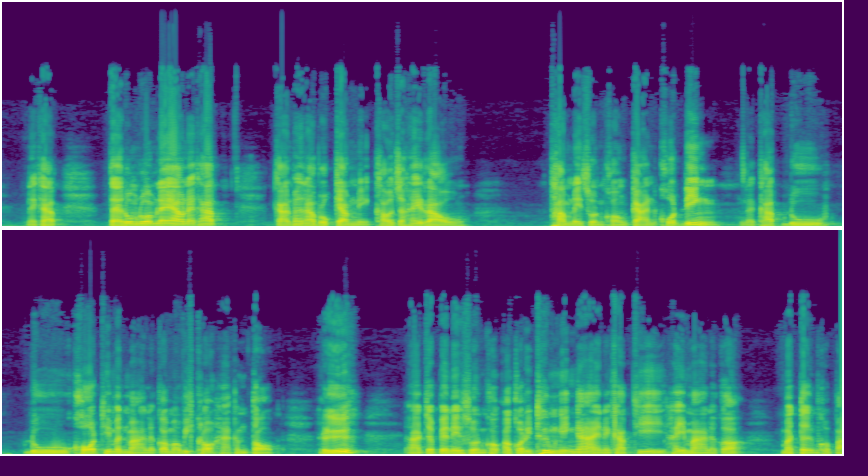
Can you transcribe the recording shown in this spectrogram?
ๆนะครับ แต่รวมๆแล้วนะครับ การพัฒนาโปรแกรมเนี่ยเขาจะให้เราทำในส่วนของการโคดดิ้งนะครับ ดูดูโค้ดที่มันมาแล้วก็มาวิเคราะห์หาคำตอบ หรืออาจจะเป็นในส่วนของอัลกอริทึมง่ายๆนะครับที่ให้มาแล้วก็ มาเติมเข้าไป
